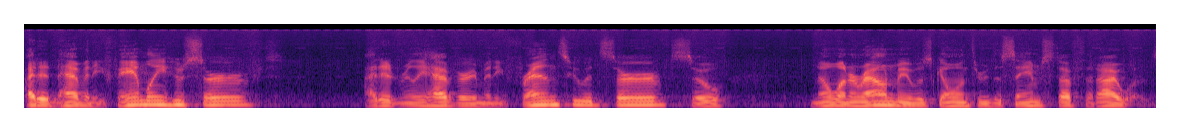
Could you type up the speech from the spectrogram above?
I didn't have any family who served. I didn't really have very many friends who had served, so no one around me was going through the same stuff that I was.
